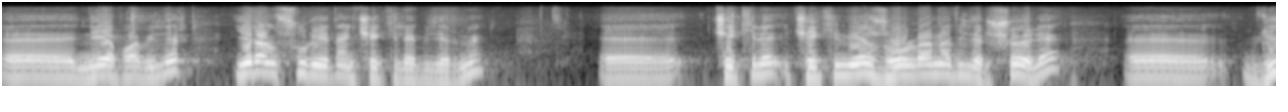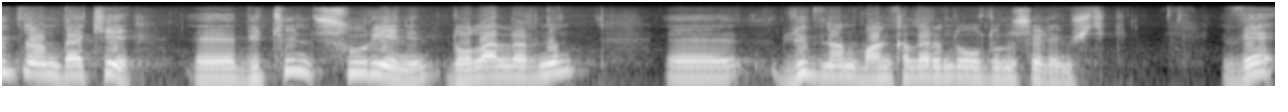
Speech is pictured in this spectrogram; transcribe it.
e, ne yapabilir? İran Suriye'den çekilebilir mi? E, çekile, çekilmeye zorlanabilir. Şöyle, e, Lübnan'daki e, bütün Suriye'nin dolarlarının e, Lübnan bankalarında olduğunu söylemiştik. Ve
